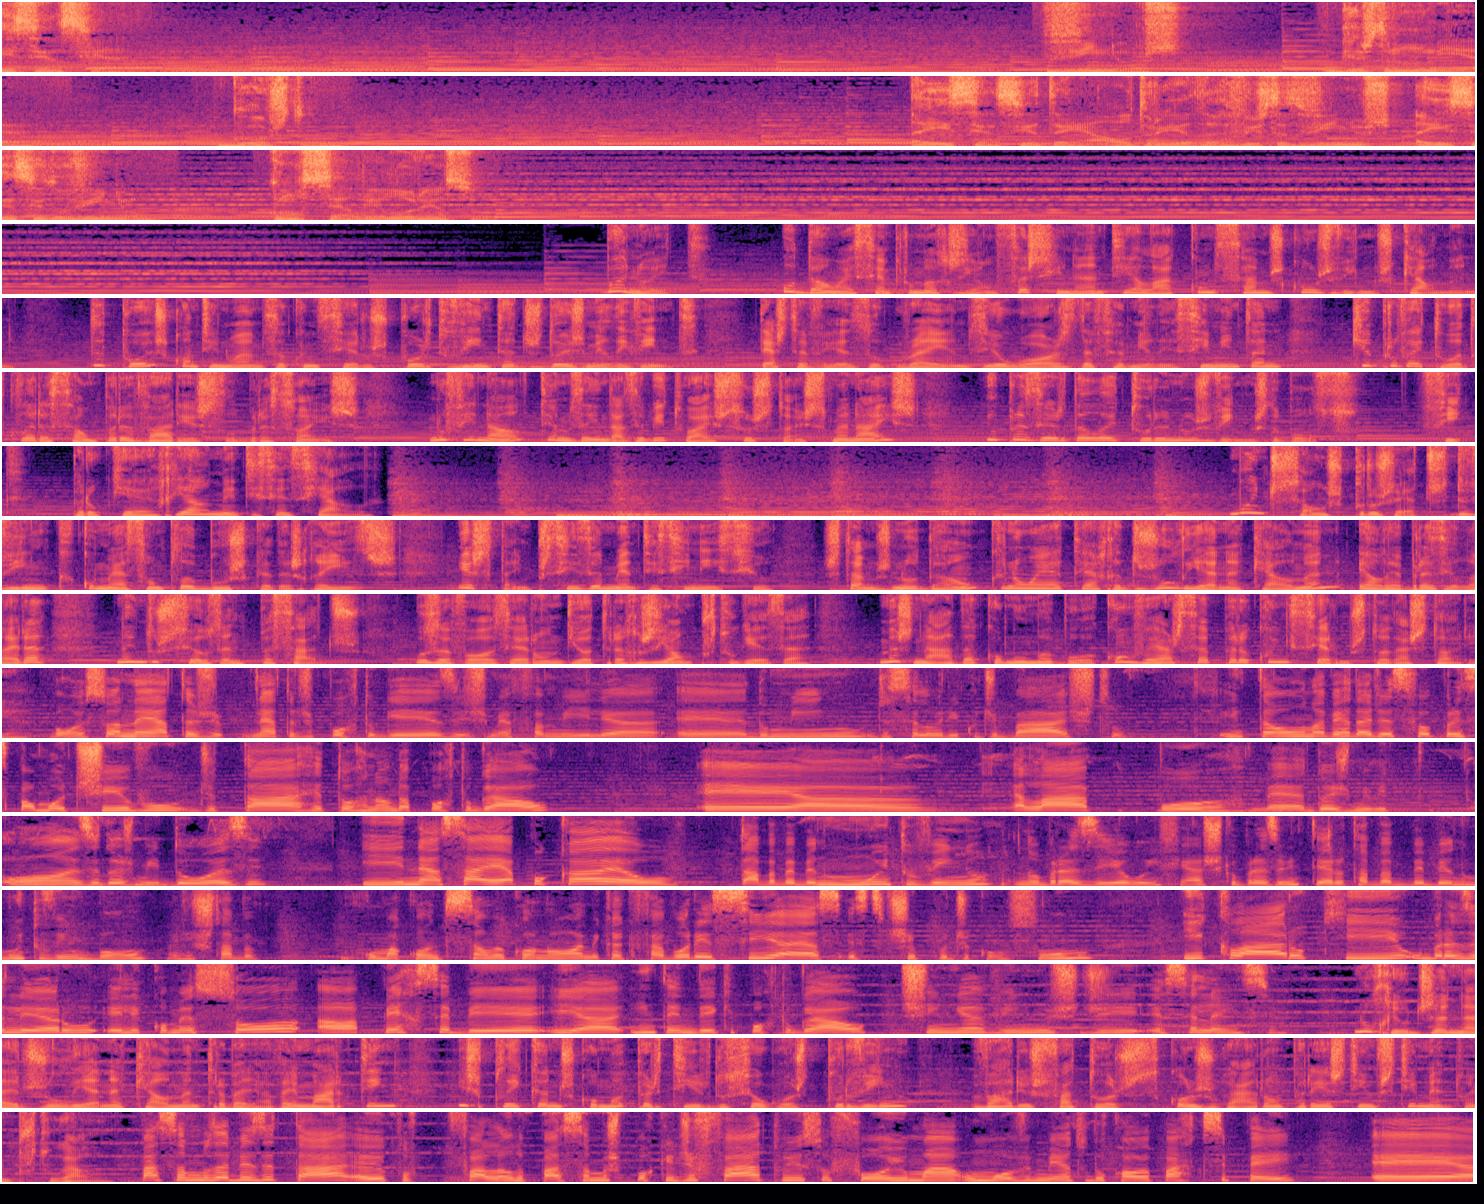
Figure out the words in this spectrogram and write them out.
essência. Vinhos. Gastronomia. Gosto. A Essência tem a autoria da revista de vinhos A Essência do Vinho, com Célia Lourenço. Boa noite. O Dão é sempre uma região fascinante e é lá que começamos com os vinhos Kelman. Depois continuamos a conhecer os Porto Vintage 2020. Desta vez o Grahams e o Wars da família Symington, que aproveitou a declaração para várias celebrações. No final temos ainda as habituais sugestões semanais e o prazer da leitura nos vinhos de bolso. Fique para o que é realmente essencial. São os projetos de vinho que começam pela busca das raízes. Este tem precisamente esse início. Estamos no Dão, que não é a terra de Juliana Kellman, ela é brasileira, nem dos seus antepassados. Os avós eram de outra região portuguesa. Mas nada como uma boa conversa para conhecermos toda a história. Bom, eu sou neta de, neta de portugueses, minha família é do Minho, de Celorico de Basto. Então, na verdade, esse foi o principal motivo de estar retornando a Portugal. É, é lá por é, 2011, 2012. E nessa época eu estava bebendo muito vinho no Brasil, enfim, acho que o Brasil inteiro estava bebendo muito vinho bom. A gente estava com uma condição econômica que favorecia esse tipo de consumo. E claro que o brasileiro ele começou a perceber e a entender que Portugal tinha vinhos de excelência. No Rio de Janeiro, Juliana Kellman trabalhava em marketing e explica-nos como, a partir do seu gosto por vinho, vários fatores se conjugaram para este investimento em Portugal. Passamos a visitar, eu estou falando passamos porque de fato isso foi uma, um movimento do qual eu participei, é,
